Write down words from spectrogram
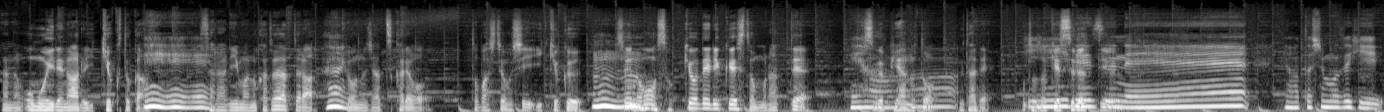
なん思い入れのある一曲とか、えー、サラリーマンの方だったら、今日のじゃあ疲れを飛ばしてほしい一曲、うんうん、そういうのを即興でリクエストをもらってすぐピアノと歌でお届けするっていう。いいね。いや私もぜひ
